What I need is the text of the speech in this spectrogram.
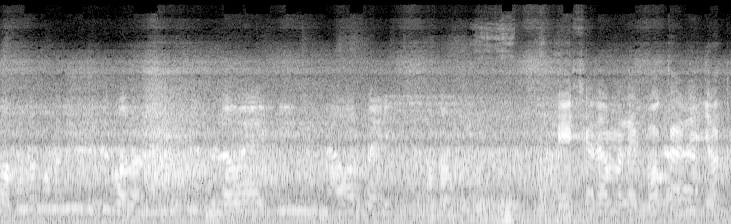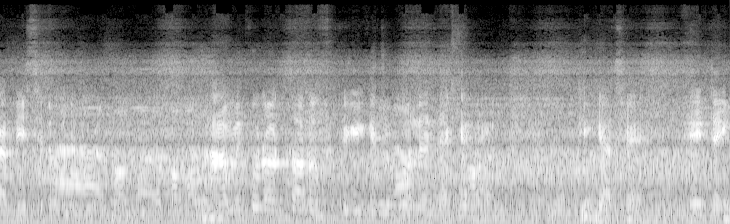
কখনো কোনোদিন কিছু বলেন না কিন্তু দুলাভাই একদিন আমার বাইরে কিছু কথা বলব এছাড়া মানে বকা দিয়ে ঝক্কা দিয়েছিল? হ্যাঁ হ্যাঁ। আমি কোনো তরফ থেকে কিছু বলেন দেখেন ঠিক আছে এটাই।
